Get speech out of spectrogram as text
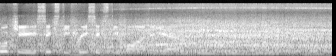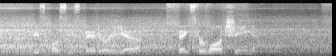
Okay, 6361, yeah. This bus is better, yeah. Thanks for watching.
